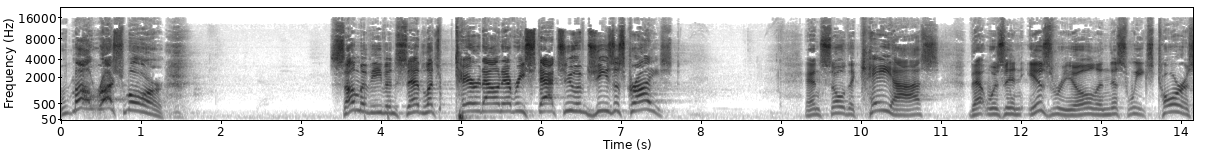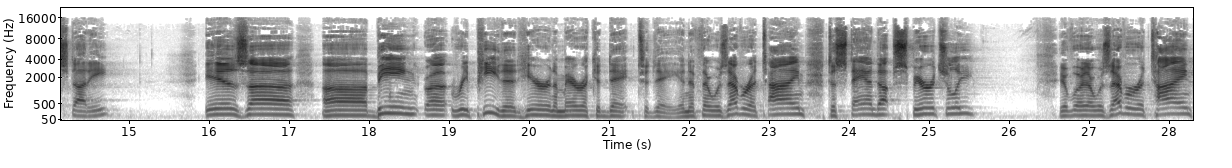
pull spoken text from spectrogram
Mount Rushmore. Some have even said, let's tear down every statue of Jesus Christ. And so the chaos that was in Israel in this week's Torah study is uh, uh, being uh, repeated here in America day, today. And if there was ever a time to stand up spiritually, if there was ever a time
